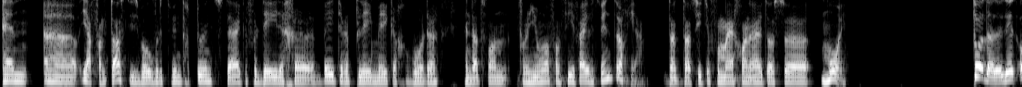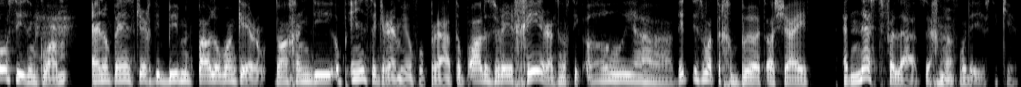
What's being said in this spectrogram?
En eh, ja, fantastisch. Boven de 20 punten, sterke verdediger, betere playmaker geworden. En dat van, voor een jongen van 4,25, ja, dat, dat ziet er voor mij gewoon uit als eh, mooi. Totdat dit offseason kwam en opeens kreeg hij beef met Paulo Banquero. Dan ging hij op Instagram heel veel praten, op alles reageren. En toen dacht ik, oh ja, dit is wat er gebeurt als jij het nest verlaat, zeg maar, Ja. voor de eerste keer.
